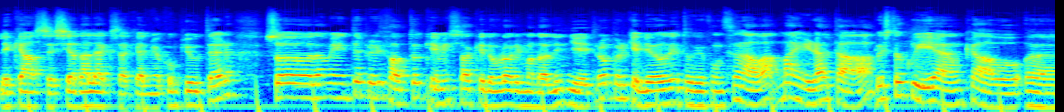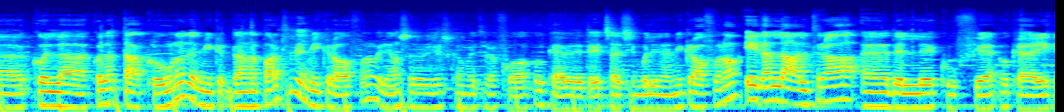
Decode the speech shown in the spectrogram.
le casse sia ad Alexa che al mio computer solamente per il fatto che mi sa che dovrò rimandarlo indietro perché vi avevo detto che funzionava ma in realtà questo qui è un cavo eh, con l'attacco uno da una parte del microfono vediamo se lo riesco a mettere a fuoco ok vedete che c'è il simbolino del microfono e dall'altra eh, delle cuffie ok.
